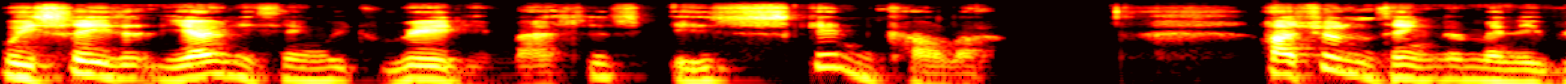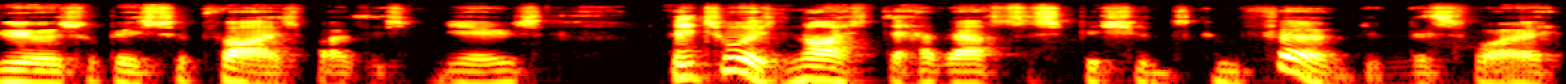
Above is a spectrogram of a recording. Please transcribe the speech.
we see that the only thing which really matters is skin colour. I shouldn't think that many viewers will be surprised by this news, but it's always nice to have our suspicions confirmed in this way.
